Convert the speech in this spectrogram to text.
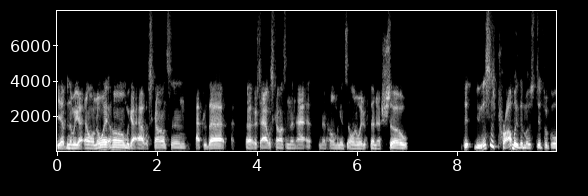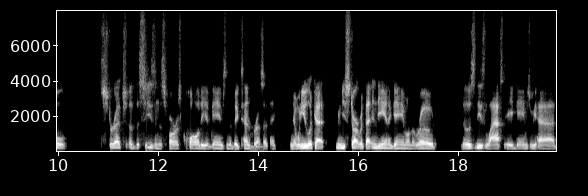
Yep, and then we got Illinois at home. We got at Wisconsin. After that, uh, it's at Wisconsin, then at and then home against Illinois to finish. So th- this is probably the most difficult stretch of the season as far as quality of games in the Big Ten for us. Mm-hmm. I think you know when you look at when you start with that Indiana game on the road, those these last eight games we had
